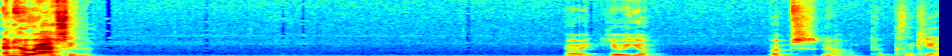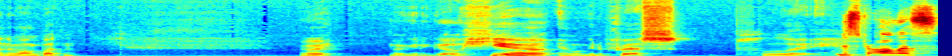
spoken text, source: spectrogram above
and harassing them. All right, here we go. Whoops, no, put, clicking on the wrong button. All right, we're going to go here and we're going to press play. Mr. Alles,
